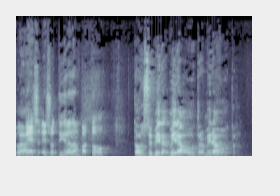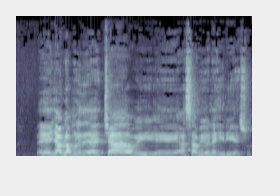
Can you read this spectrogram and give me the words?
porque Claro. es- esos tigres dan para todo. Entonces, mira, mira otra, mira otra. Eh, ya hablamos de la idea de Xavi, eh, ha sabido elegir y eso.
